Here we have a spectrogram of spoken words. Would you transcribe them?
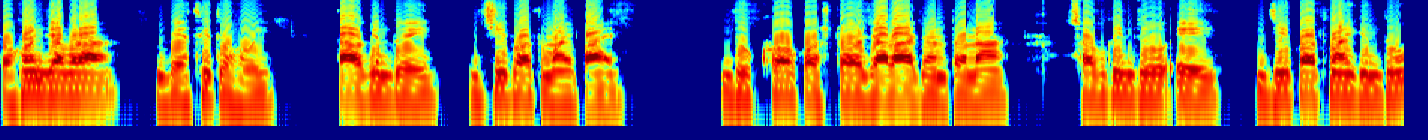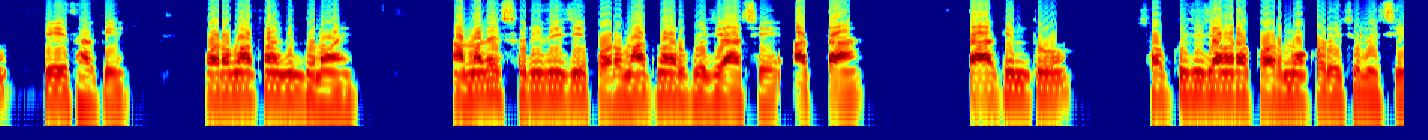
তখন যে আমরা ব্যথিত হই, তাও কিন্তু এই জীব আত্মায় পায় দুঃখ, কষ্ট, জ্বালা যন্ত্রণা, সব কিন্তু এই জীব আত্মায় কিন্তু পেয়ে থাকে। পরমাত্মা কিন্তু নয়। আমাদের শরীরে যে পরমাত্মা রূপে যে আছে আত্মা, তা কিন্তু সব কিছু যে আমরা কর্ম করে চলেছি,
